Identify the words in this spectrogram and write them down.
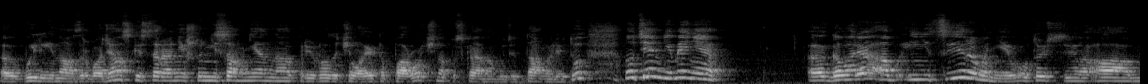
э, были и на азербайджанской стороне, что, несомненно, природа человека порочна, пускай она будет там или тут. Но, тем не менее, говоря об инициировании, то есть э, о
